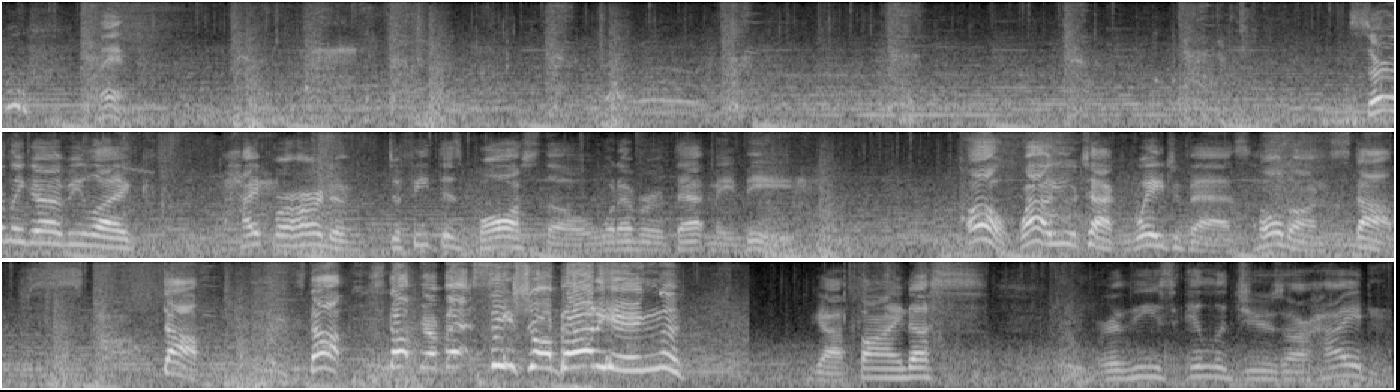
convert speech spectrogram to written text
Whew, man. Certainly gonna be like hyper hard to defeat this boss though, whatever that may be. Oh, wow, you attack way too fast. Hold on, stop. Stop! Stop! Stop your bat seashore batting! We gotta find us where these illagers are hiding.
